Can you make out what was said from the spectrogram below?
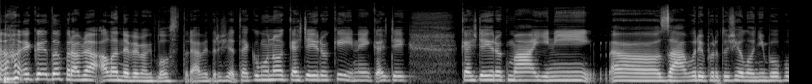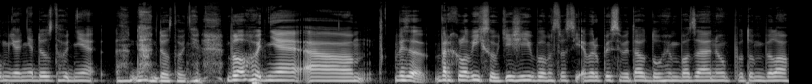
jako je to pravda, ale nevím, jak dlouho se to dá vydržet. Jako ono, každý rok je jiný, každý, každý rok má jiný uh, závody, protože loni bylo poměrně dost hodně, dost hodně, bylo hodně uh, vrcholových soutěží, bylo mistrovství Evropy světa v dlouhém bazénu, potom bylo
